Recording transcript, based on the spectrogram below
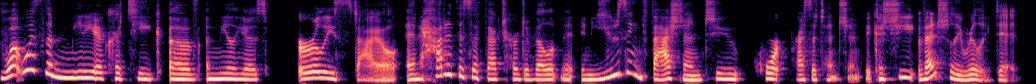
what was the media critique of Amelia's early style, and how did this affect her development in using fashion to court press attention? Because she eventually really did.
